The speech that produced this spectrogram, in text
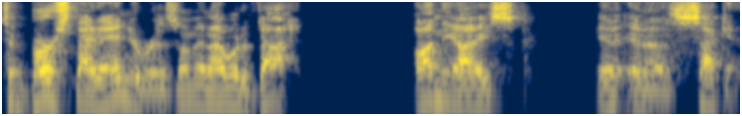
to burst that aneurysm, and I would have died on the ice in, in a second.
